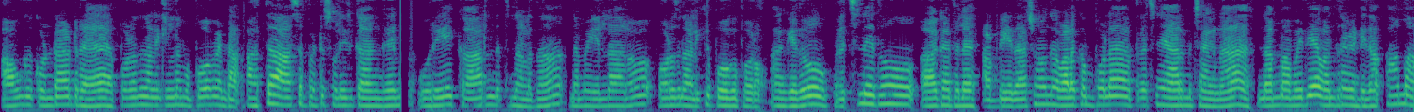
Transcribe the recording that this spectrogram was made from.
அவங்க கொண்டாடுற பிறந்த நாளைக்கு நம்ம போக வேண்டாம். அத்தை ஆசைப்பட்டு சொல்லியிருக்காங்க. ஒரே காரணத்தினால தான் நம்ம எல்லாரும் பிறந்த நாளைக்கு போக போறோம். அங்க எதுவும் பிரச்சனை எதுவும் ஆகாதுல. அப்படி ஏதாச்சும் அங்க வழக்கம் போல பிரச்சனை ஆரம்பிச்சாங்கன்னா நம்ம அமைதியா வந்துட வேண்டியதான் ஆமா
